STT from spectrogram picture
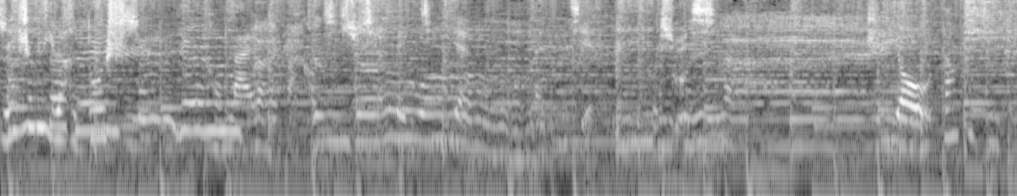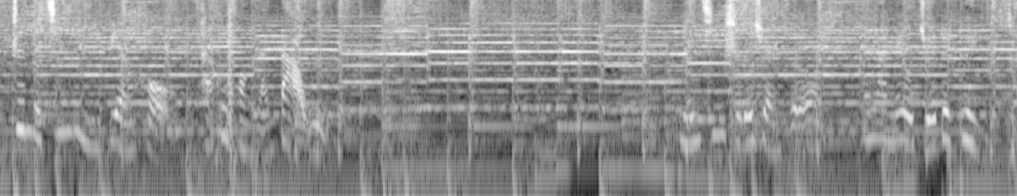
人生历了很多事，从来无法靠汲取前辈只有当自己真的经历一遍后，才会恍然大悟。年轻时的选择从来没有绝对对与错，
